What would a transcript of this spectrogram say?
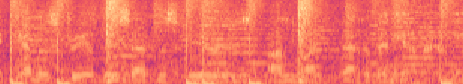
The chemistry of this atmosphere is unlike that of any other.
